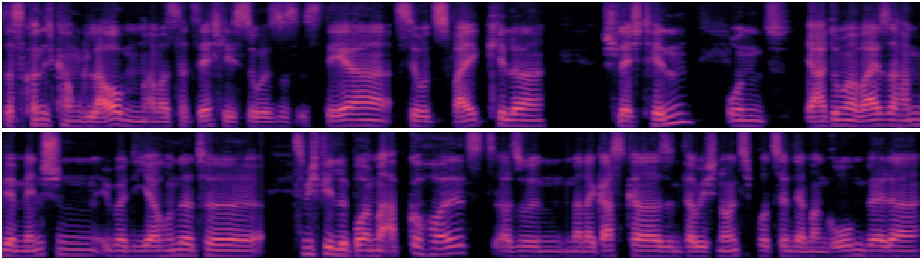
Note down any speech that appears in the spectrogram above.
Das konnte ich kaum glauben, aber es ist tatsächlich so. Es ist der CO2-Killer schlechthin. Und ja, dummerweise haben wir Menschen über die Jahrhunderte ziemlich viele Bäume abgeholzt. Also in Madagaskar sind, glaube ich, 90 Prozent der Mangrovenwälder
